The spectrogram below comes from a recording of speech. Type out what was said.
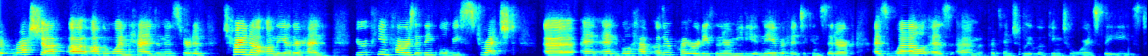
of Russia uh, on the one hand and a sort of China on the other hand, European powers, I think, will be stretched uh, and, and, will have other priorities in their immediate neighborhood to consider, as well as um, potentially looking towards the east.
